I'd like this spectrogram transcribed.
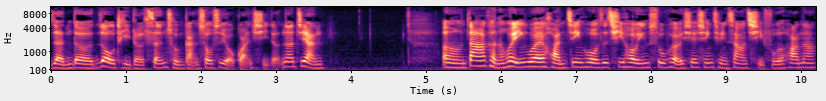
人的肉体的生存感受是有关系的。那既然嗯，大家可能会因为环境或者是气候因素，会有一些心情上起伏的话，那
